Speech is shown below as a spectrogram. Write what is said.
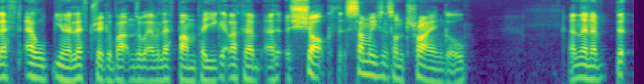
left L, you know, left trigger buttons or whatever, left bumper. You get like a, a, shock that some reason it's on triangle, and then a but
